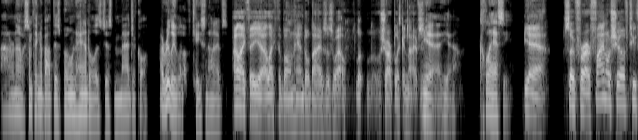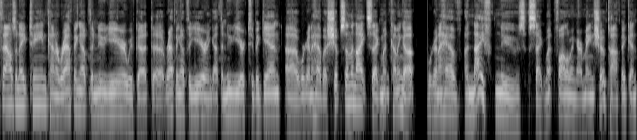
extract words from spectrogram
I don't know, something about this bone handle is just magical. I really love case knives. I like the uh, I like the bone handle knives as well. Look, sharp looking knives. Yeah, yeah. Classy. Yeah. So for our final show of 2018, kind of wrapping up the new year, we've got uh, wrapping up the year and got the new year to begin. Uh, we're going to have a ships in the night segment coming up. We're going to have a knife news segment following our main show topic. And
